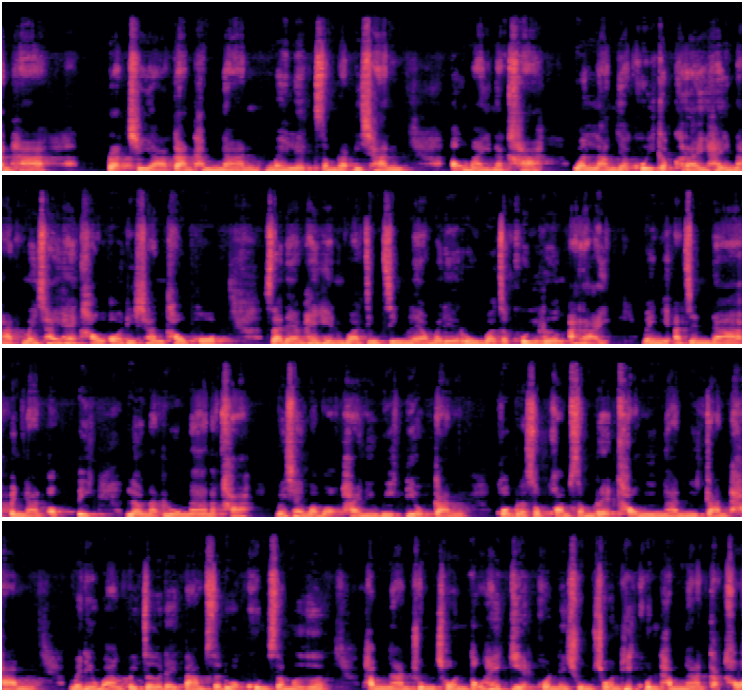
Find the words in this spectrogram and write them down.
ปัญหาปรัชญาการทำงานไม่เล็กสำหรับดิฉัน เอาใหม่นะคะ วันหลังอย่าคุยกับใครให้นัด ไม่ใช่ให้เขาออดิชั่นเข้าพบ แสดงให้เห็นว่าจริง ๆ แล้วไม่ได้รู้ว่าจะคุยเรื่องอะไร ไม่มีอ g e n d a เป็นงานออปติก แล้วนัดล่วงหน้านะคะ ไม่ใช่มาบอกภายในวีคเดียวกัน คนประสบความสำเร็จเขามีงานมีการทำไม่ได้ว่างไปเจอได้ตามสะดวกคุณเสมอทำงานชุมชนต้องให้เกียรติคนในชุมชนที่คุณทำงานกับเขา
